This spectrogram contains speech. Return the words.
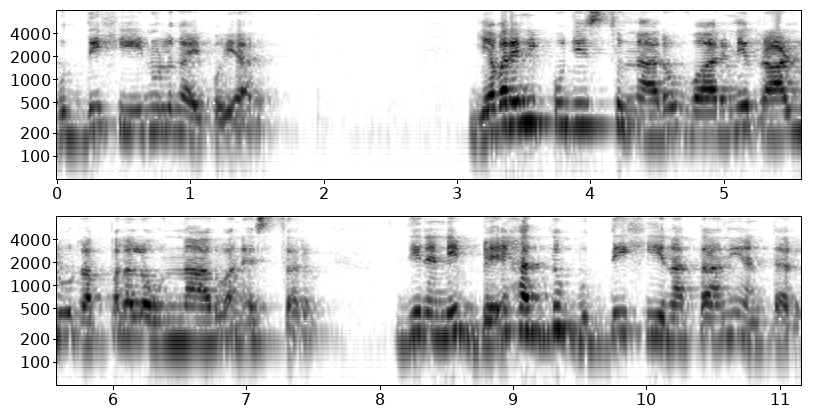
బుద్ధిహీనులుగా అయిపోయారు. ఎవరిని పూజిస్తున్నారో వారిని రాళ్ళు రప్పలలో ఉన్నారు అనేస్తారు. దీనిని బేహద్దు బుద్ధిహీనత అని అంటారు.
